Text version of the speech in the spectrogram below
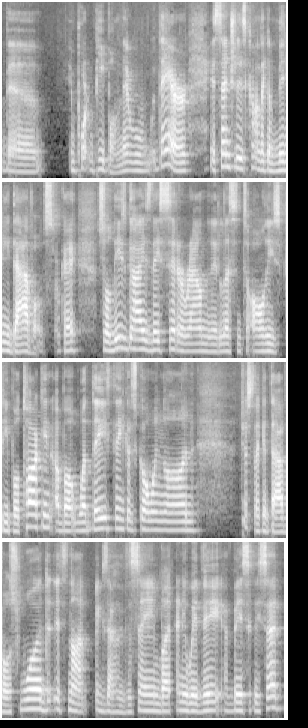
the important people. And they were there essentially it's kind of like a mini Davos, okay? So these guys, they sit around and they listen to all these people talking about what they think is going on, just like a Davos would. It's not exactly the same, but anyway, they have basically said,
